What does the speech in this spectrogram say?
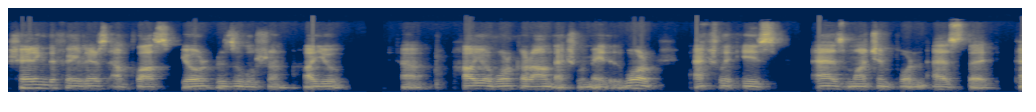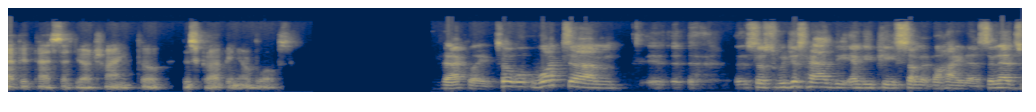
sharing the failures and plus your resolution, how you uh, how your workaround actually made it work, actually is as much important as the happy path that you are trying to describe in your blogs. Exactly. So what? Um, so, so we just had the MVP summit behind us, and that's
